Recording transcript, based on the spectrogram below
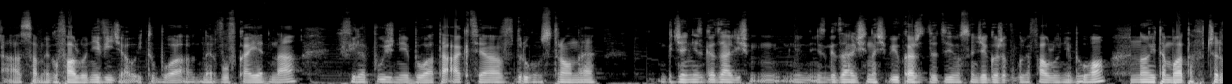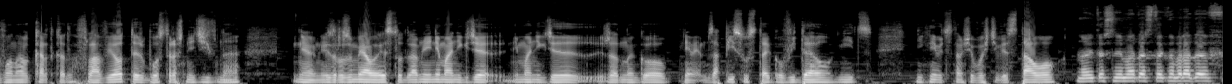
a samego faulu nie widział i tu była nerwówka jedna. Chwilę później była ta akcja w drugą stronę, gdzie nie, zgadzaliśmy, nie, zgadzali się nasi piłkarze z decyzją sędziego, że w ogóle faulu nie było. No i tam była ta czerwona kartka dla Flavio, też było strasznie dziwne. Nie wiem, niezrozumiałe jest to dla mnie, nie ma nigdzie, nie ma nigdzie żadnego, nie wiem, zapisu z tego, wideo, nic. Nikt nie wie, co tam się właściwie stało. No i też nie ma też tak naprawdę w,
